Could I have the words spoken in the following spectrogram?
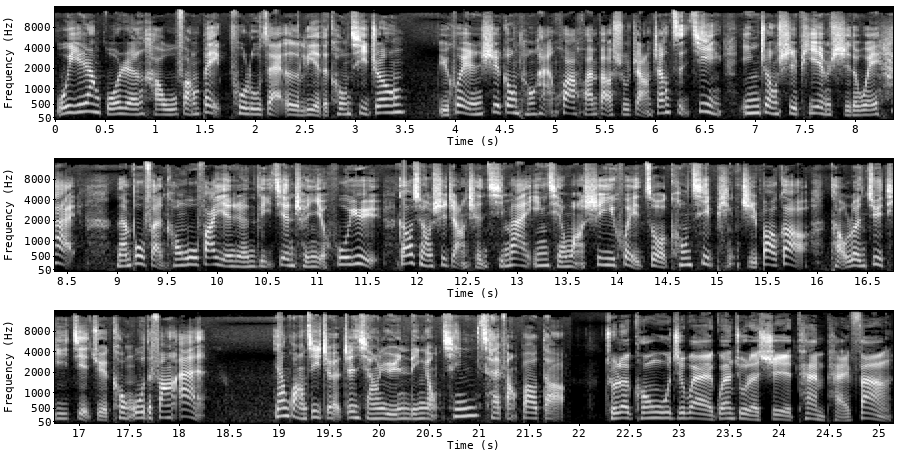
无疑让国人毫无防备，暴露在恶劣的空气中。与会人士共同喊话，环保署长张子静应重视 PM 十的危害。南部反空污发言人李建成也呼吁，高雄市长陈其迈应前往市议会做空气品质报告，讨论具体解决空污的方案。央广记者郑祥云、林永清采访报道。除了空屋之外，关注的是碳排放。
